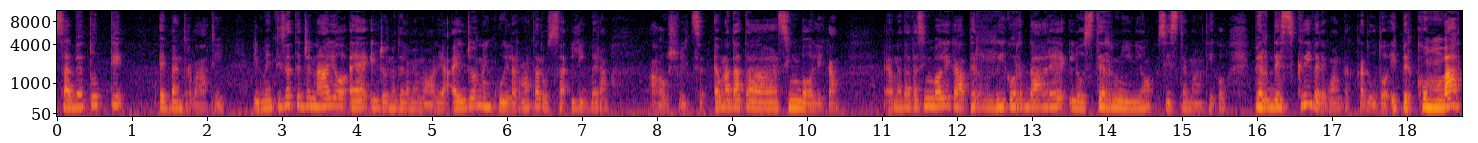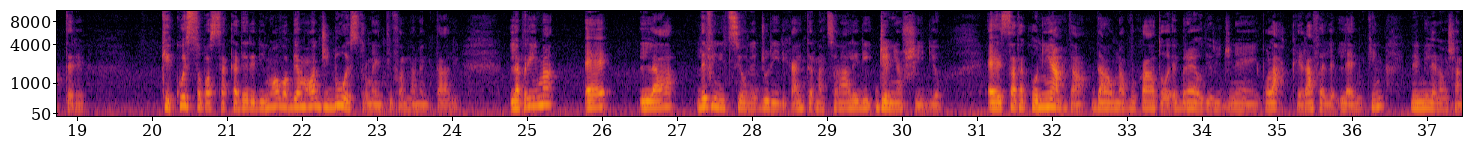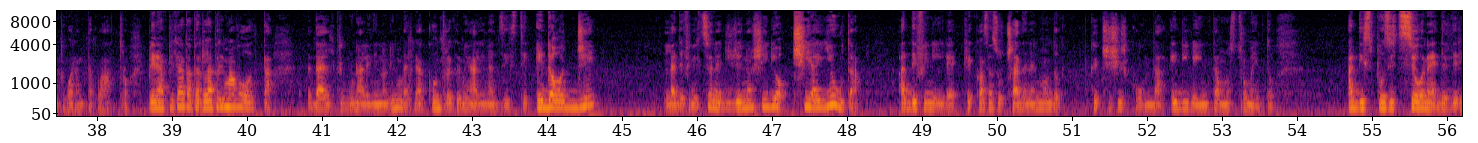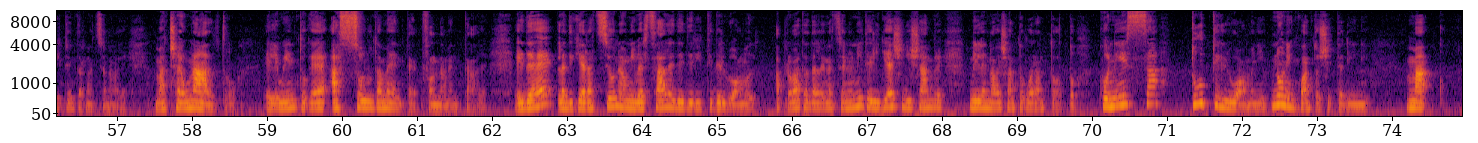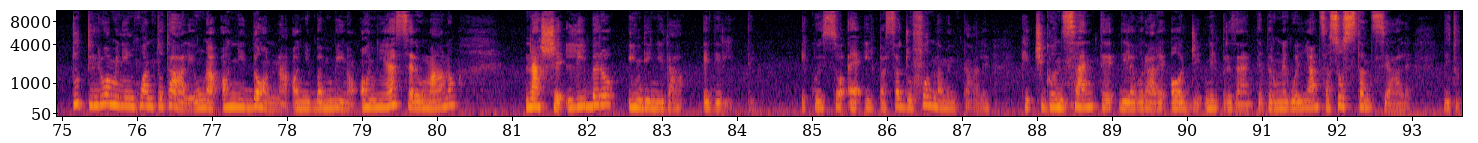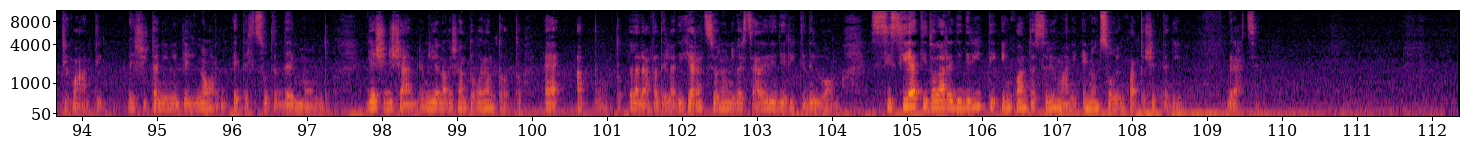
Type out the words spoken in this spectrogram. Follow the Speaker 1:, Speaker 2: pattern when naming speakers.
Speaker 1: Salve a tutti e ben trovati. Il 27 gennaio è il giorno della memoria, è il giorno in cui l'Armata Rossa libera Auschwitz. È una data simbolica, è una data simbolica per ricordare lo sterminio sistematico, per descrivere quanto è accaduto e per combattere che questo possa accadere di nuovo. Abbiamo oggi due strumenti fondamentali. La prima è la definizione giuridica internazionale di genocidio. È stata coniata da un avvocato ebreo di origini polacche, Rafael Lemkin, nel 1944. Viene applicata per la prima volta dal Tribunale di Norimberga contro i criminali nazisti ed oggi la definizione di genocidio ci aiuta a definire che cosa succede nel mondo che ci circonda e diventa uno strumento a disposizione del diritto internazionale, ma c'è un altro elemento che è assolutamente fondamentale ed è la Dichiarazione universale dei diritti dell'uomo approvata dalle Nazioni Unite il 10 dicembre 1948. Con essa tutti gli uomini, non in quanto cittadini, ma tutti gli uomini in quanto tali, una, ogni donna, ogni bambino, ogni essere umano nasce libero in dignità e diritti e questo è il passaggio fondamentale che ci consente di lavorare oggi nel presente per un'eguaglianza sostanziale di tutti quanti, dei cittadini del nord e del sud del mondo. 10 dicembre 1948 è appunto la data della Dichiarazione Universale dei diritti dell'uomo. Si, si è titolare di diritti in quanto esseri umani e non solo in quanto cittadini. Grazie.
